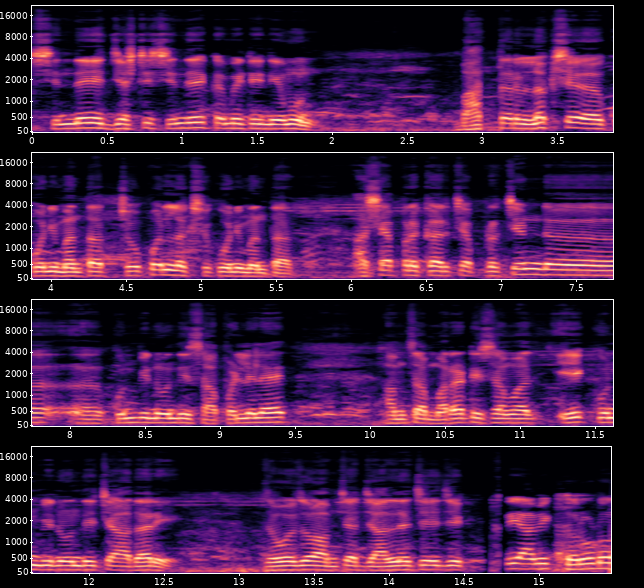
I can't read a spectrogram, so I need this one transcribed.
शिंदे जस्टिस शिंदे कमिटी नेमून बहात्तर लक्ष कोणी म्हणतात चोपन्न लक्ष कोणी म्हणतात अशा प्रकारच्या प्रचंड कुणबी नोंदी सापडलेल्या आहेत. आमचा मराठी समाज एक कुणबी नोंदीच्या आधारे जवळजवळ आमच्या जालन्याचे जे तरी आम्ही करोडो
